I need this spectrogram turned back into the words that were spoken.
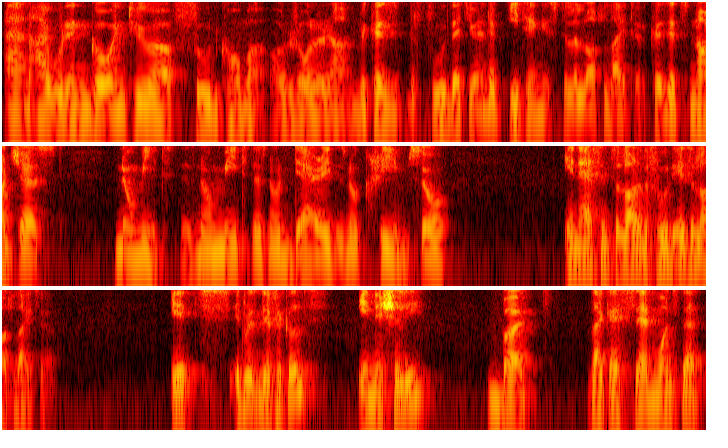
and I wouldn't go into a food coma or roll around because the food that you end up eating is still a lot lighter because it's not just no meat. There's no meat, there's no dairy, there's no cream. So in essence, a lot of the food is a lot lighter. It's it was difficult initially, but like I said, once that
